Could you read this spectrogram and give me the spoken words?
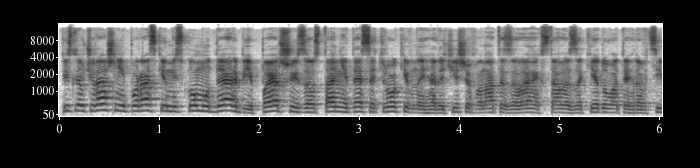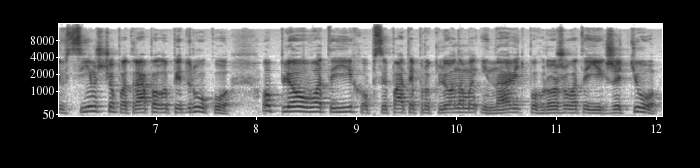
Після вчорашньої поразки в міському дербі, перший за останні 10 років найгарячіші фанати зелених стали закидувати гравців всім, що потрапило під руку, обпльовувати їх, обсипати прокльонами і навіть погрожувати їх життю.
